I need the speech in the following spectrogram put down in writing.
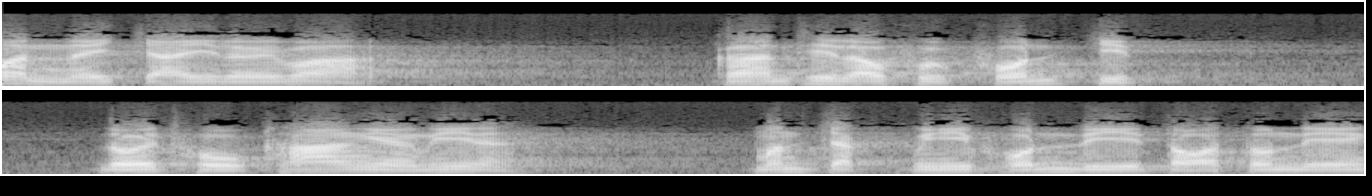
มั่นในใจเลยว่า การที่เราฝึกฝนจิต โดยถูกทางอย่างนี้นะ่ะ มันจะมีผลดีต่อตนเอง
